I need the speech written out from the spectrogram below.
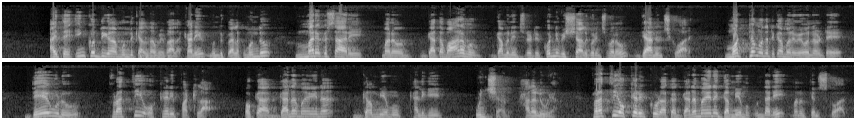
అయితే ఇంకొద్దిగా ముందుకు వెళ్దాం ఇవాళ. కానీ ముందుకు వెళ్ళక ముందు మరొకసారి మనం గత వారం గమనించినట్టు కొన్ని విషయాల గురించి మనం ధ్యానించుకోవాలి. మొట్టమొదటిగా మనం ఏమన్నామంటే దేవుడు ప్రతి ఒక్కరి పట్ల ఒక ఘనమైన గమ్యము కలిగి ఉంచాడు. హలలుయ ప్రతి ఒక్కరికి కూడా ఒక ఘనమైన గమ్యము ఉందని మనం తెలుసుకోవాలి.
